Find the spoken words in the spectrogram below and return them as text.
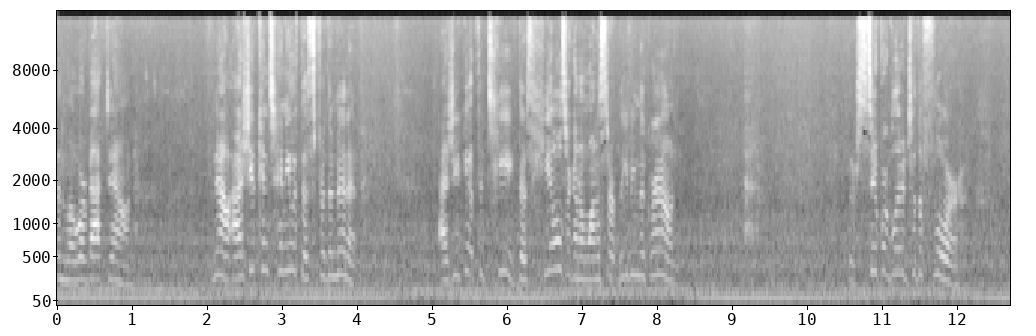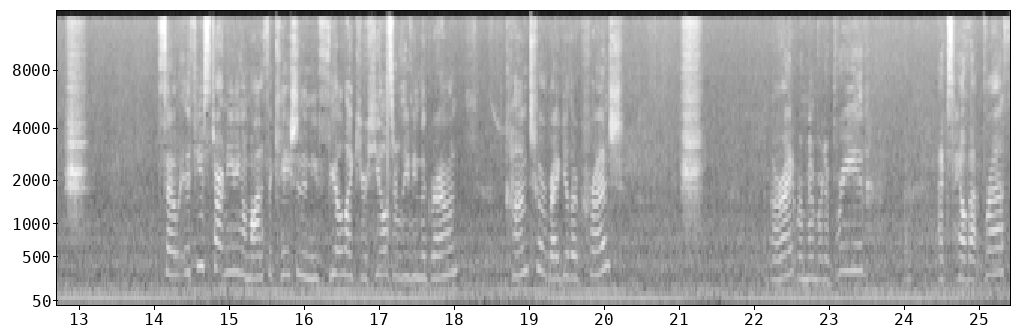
and lower back down. Now, as you continue with this for the minute, as you get fatigued, those heels are going to want to start leaving the ground. They're super glued to the floor. So if you start needing a modification and you feel like your heels are leaving the ground, come to a regular crunch. All right, remember to breathe. Exhale that breath.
